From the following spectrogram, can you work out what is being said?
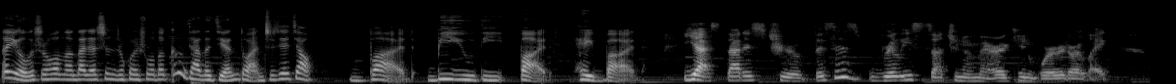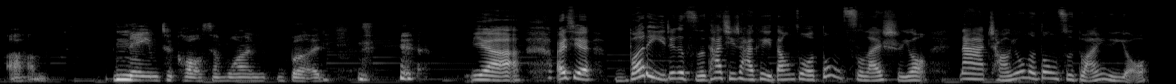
那有的时候呢，大家甚至会说的更加的简短，直接叫 bud，b u d bud，hey bud。 Yes, that is true. This is really such an American word or like um, name to call someone bud. Yeah，而且 buddy 这个词它其实还可以当做动词来使用。那常用的动词短语有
